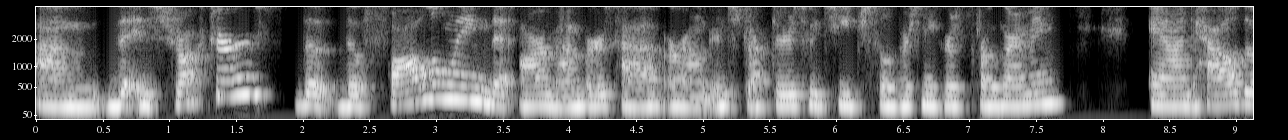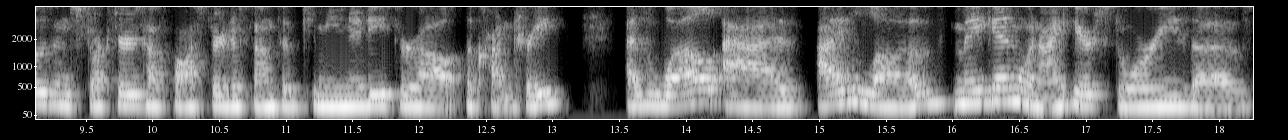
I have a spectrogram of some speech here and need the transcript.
um, the instructors, the the following that our members have around instructors who teach Silver Sneakers programming, and how those instructors have fostered a sense of community throughout the country, as well as I love Megan when I hear stories of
